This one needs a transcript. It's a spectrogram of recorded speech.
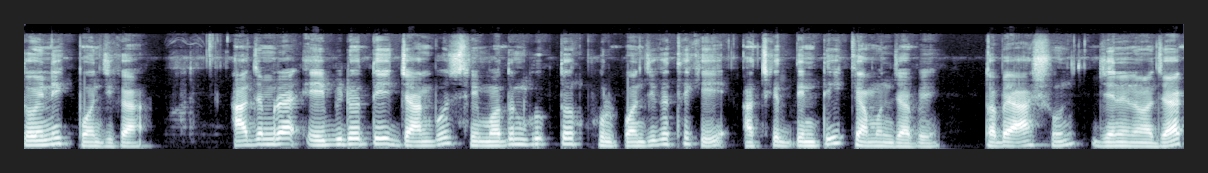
দৈনিক পঞ্জিকা। আজ আমরা এই ভিডিওতে জানব শ্রী মদন গুপ্তর ফুল পঞ্জিকা থেকে আজকের দিনটি কেমন যাবে। তবে আসুন জেনে নেওয়া যাক,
